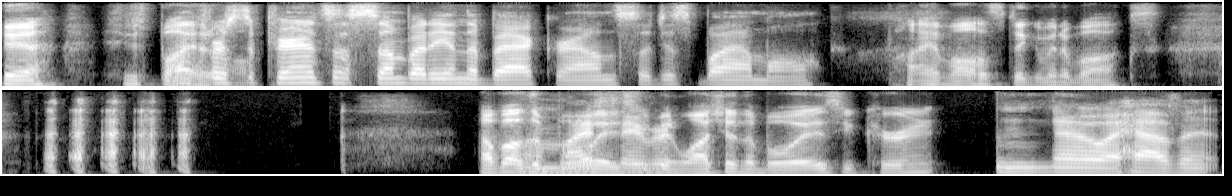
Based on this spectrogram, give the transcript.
Yeah, just buy first all. appearance of somebody in the background, so just buy them all. Buy them all, stick them in a box. How about the One boys? You've been watching the boys? You current? No, I haven't.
